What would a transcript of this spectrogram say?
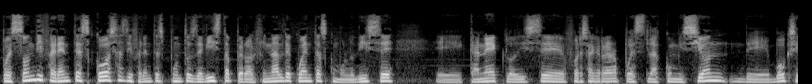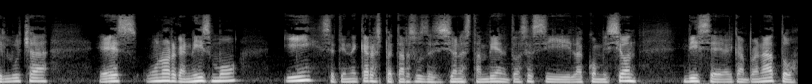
pues son diferentes cosas, diferentes puntos de vista, pero al final de cuentas, como lo dice eh, Canek, lo dice Fuerza Guerrera, pues la Comisión de Box y Lucha es un organismo y se tiene que respetar sus decisiones también. Entonces, si la comisión dice el campeonato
